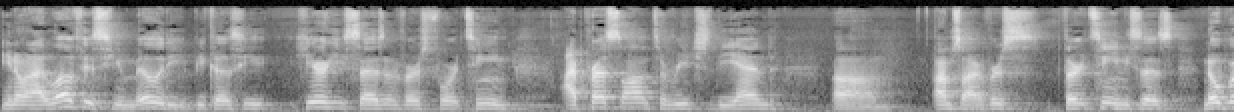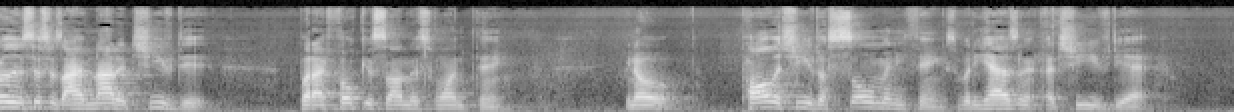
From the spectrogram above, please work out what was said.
You know, and I love his humility because he here he says in verse 14, I press on to reach the end. Um, I'm sorry, verse 13, he says, No, brothers and sisters, I have not achieved it, but I focus on this one thing. You know, Paul achieved so many things, but he hasn't achieved yet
